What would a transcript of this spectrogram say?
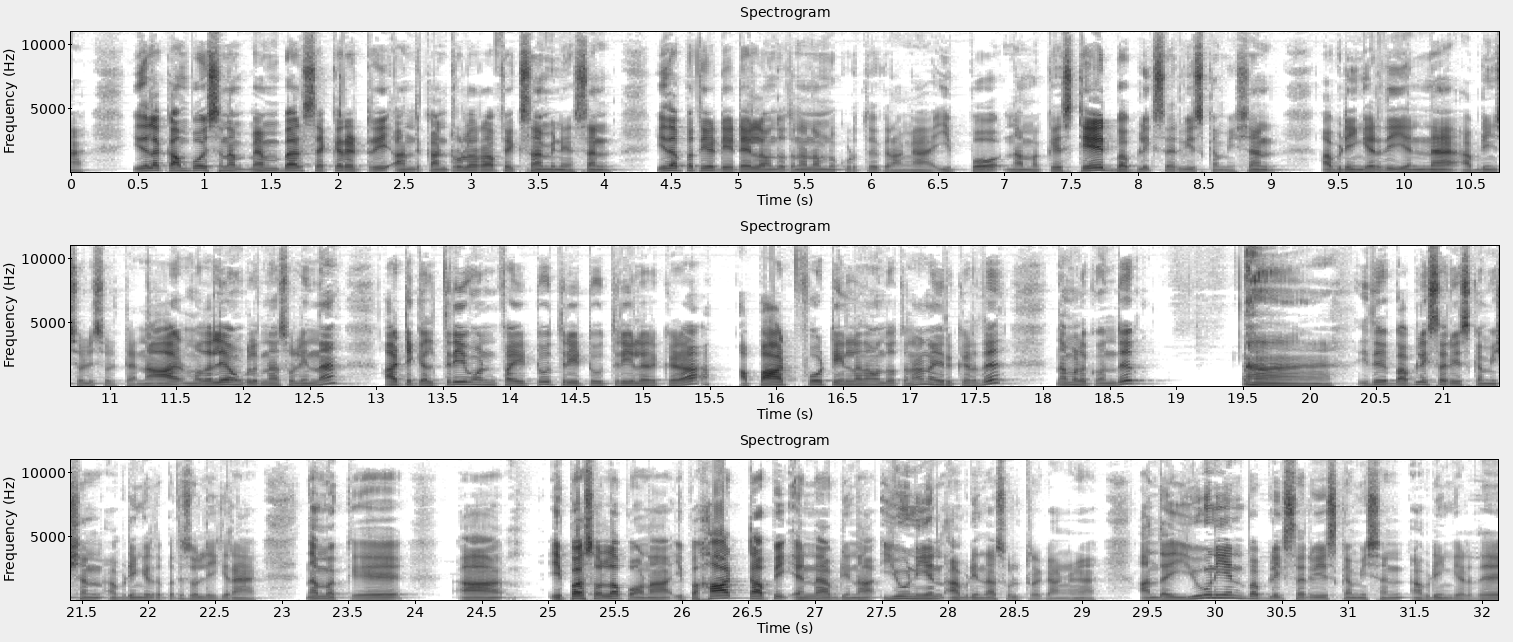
இதில் composition of member secretary and controller of examination இதை பற்றிய டீட்டெயிலாக வந்துட்டுனா நம்மளுக்கு கொடுத்துருக்குறாங்க. இப்போது நமக்கு ஸ்டேட் பப்ளிக் சர்வீஸ் கமிஷன் அப்படிங்கிறது என்ன அப்படின்னு சொல்லி சொல்லிட்டேன். நான் முதல்ல உங்களுக்கு நான் சொல்லியிருந்தேன் article three one five two three two த்ரீல இருக்கிற பார்ட் ஃபோர்டீனில் தான் வந்து நான் இருக்கிறது. நம்மளுக்கு வந்து இது பப்ளிக் சர்வீஸ் கமிஷன் அப்படிங்கிறத பற்றி சொல்லிக்கிறேன். நமக்கு இப்போ சொல்ல போனால் இப்போ ஹாட் டாபிக் என்ன அப்படின்னா யூனியன் அப்படின்னு தான் சொல்லிட்டுருக்காங்க. அந்த யூனியன் பப்ளிக் சர்வீஸ் கமிஷன் அப்படிங்கிறது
